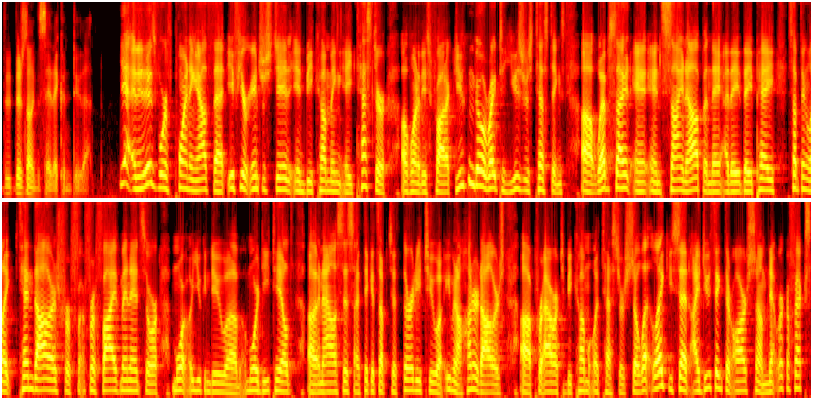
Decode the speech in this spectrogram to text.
there's nothing to say they couldn't do that. Yeah, and it is worth pointing out that if you're interested in becoming a tester of one of these products, you can go right to Users Testing's uh, website and, and sign up, and they they they pay something like ten dollars for for five minutes or more. You can do uh, more detailed uh, analysis. I think it's up to thirty to uh, even hundred dollars uh, per hour to become a tester. So, like you said, I do think there are some network effects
